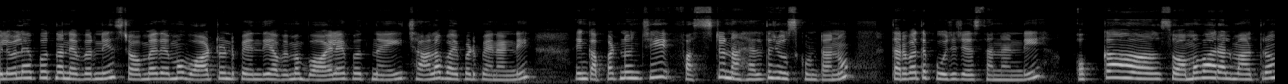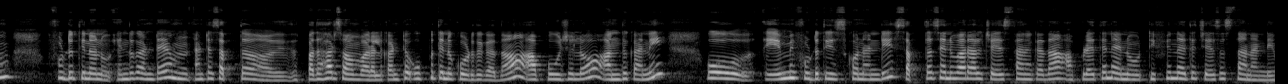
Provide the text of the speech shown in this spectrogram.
పిలవలేకపోతున్నాను ఎవరిని. స్టవ్ మీద ఏమో వాటర్ ఉండిపోయింది అవేమో బాయిల్ అయిపోతున్నాయి. చాలా భయపడిపోయానండి. ఇంకప్పటి నుంచి ఫస్ట్ నా హెల్త్ చూసుకుంటాను. తర్వాత పూజ చేస్తానండి. ఒక్క సోమవారాలు మాత్రం ఫుడ్ తినను. ఎందుకంటే అంటే సప్త పదహారు సోమవారాలు కంటే ఉప్పు తినకూడదు కదా ఆ పూజలో. అందుకని ఓ ఏమి ఫుడ్ తీసుకోనండి. సప్త శనివారాలు చేస్తాను కదా అప్పుడైతే నేను టిఫిన్ అయితే చేసేస్తానండి.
